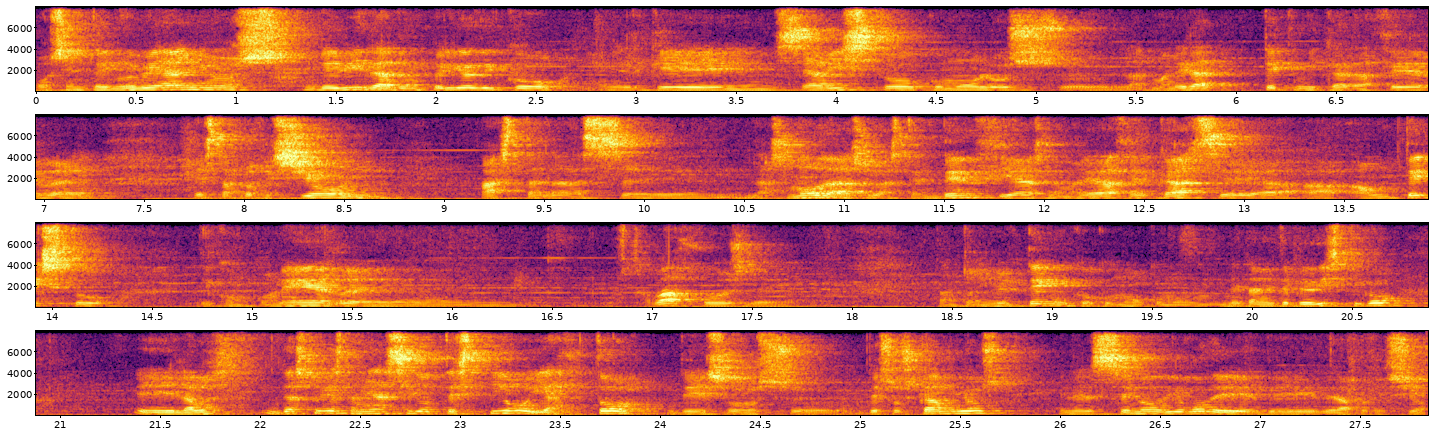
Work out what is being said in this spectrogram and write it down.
89 años de vida de un periódico en el que se ha visto cómo los, eh, la manera técnica de hacer eh, esta profesión, hasta las, las, modas las tendencias, la manera de acercarse a, a un texto, de componer eh, los trabajos, tanto a nivel técnico como, como netamente periodístico, eh, la voz de Asturias también ha sido testigo y actor de esos, eh, de esos cambios en el seno digo, de, de, la profesión.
